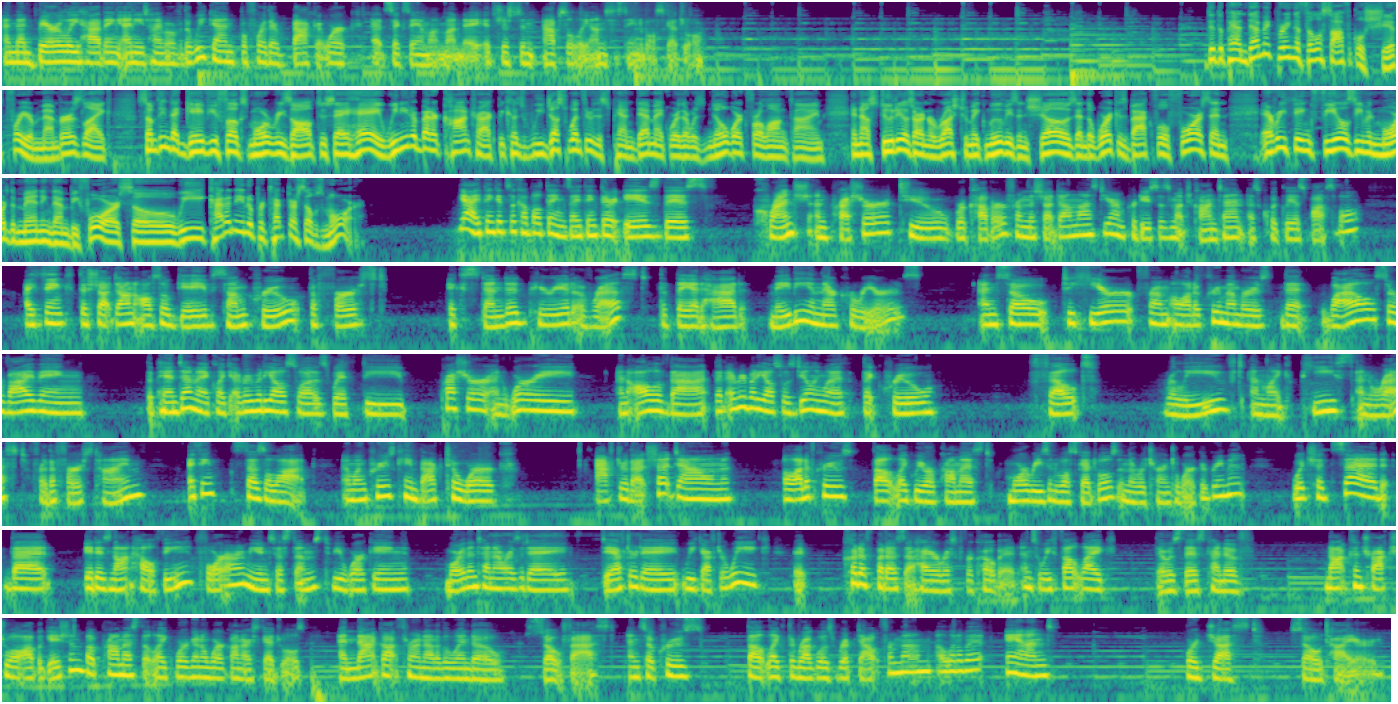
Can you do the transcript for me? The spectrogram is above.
and then barely having any time over the weekend before they're back at work at 6 a.m. on Monday. It's just an absolutely unsustainable schedule. Did the pandemic bring a philosophical shift for your members? Like something that gave you folks more resolve to say, hey, we need a better contract because we just went through this pandemic where there was no work for a long time. And now studios are in a rush to make movies and shows, and the work is back full force, and everything feels even more demanding than before. So we kind of need to protect ourselves more. Yeah, I think it's a couple things. I think there is this crunch and pressure to recover from the shutdown last year and produce as much content as quickly as possible. I think the shutdown also gave some crew the first extended period of rest that they had had maybe in their careers. And so to hear from a lot of crew members that while surviving the pandemic, like everybody else was with the pressure and worry and all of that, that everybody else was dealing with, that crew felt relieved and like peace and rest for the first time I think says a lot. And when crews came back to work after that shutdown, a lot of crews felt like we were promised more reasonable schedules in the return to work agreement, which had said that it is not healthy for our immune systems to be working more than 10 hours a day, day after day, week after week. It could have put us at higher risk for COVID. And so we felt like there was this kind of not contractual obligation, but promise that like we're going to work on our schedules. And that got thrown out of the window so fast. And so crews felt like the rug was ripped out from them a little bit and were just so tired.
